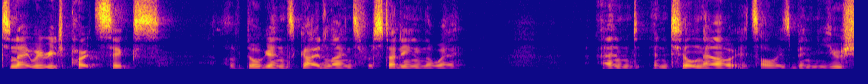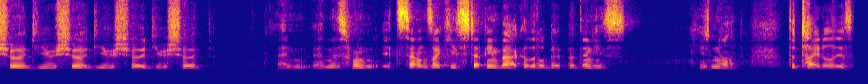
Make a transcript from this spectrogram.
Tonight we reach part six of Dogen's guidelines for studying the way. And until now, it's always been you should, you should, you should, you should. And, and this one, it sounds like he's stepping back a little bit, but then he's, he's not. The title is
